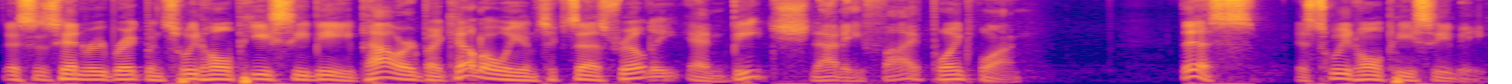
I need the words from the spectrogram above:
This is Henry Brickman, Sweet Home PCB, powered by Keller Williams Success Realty and Beach 95.1. This is Sweet Home PCB.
